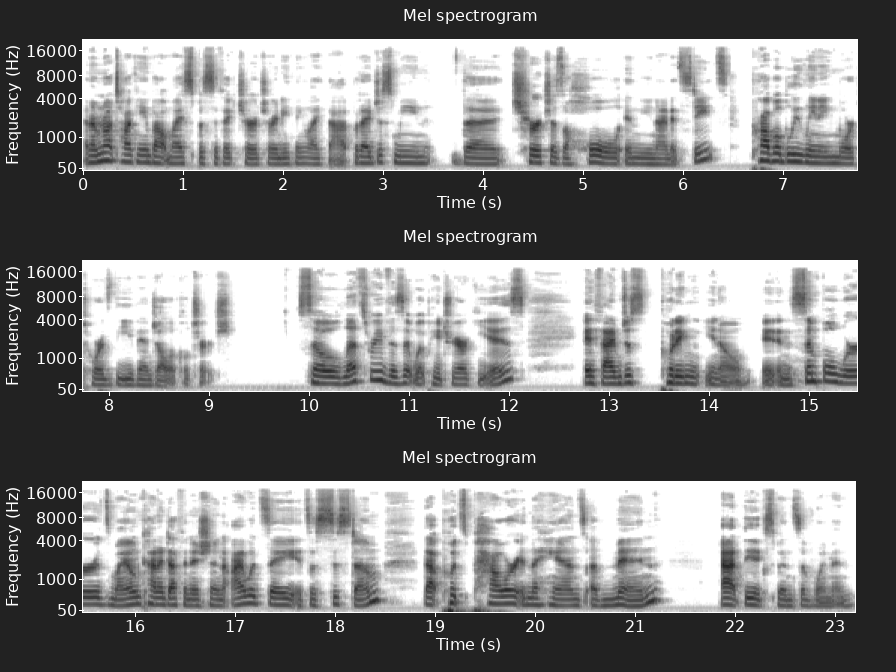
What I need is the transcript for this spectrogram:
And I'm not talking about my specific church or anything like that, but I just mean the church as a whole in the United States, probably leaning more towards the evangelical church. So let's revisit what patriarchy is. If I'm just putting, you know, in simple words, my own kind of definition, I would say it's a system that puts power in the hands of men at the expense of women.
